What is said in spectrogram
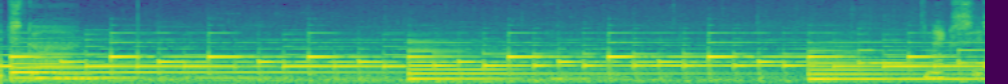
it's done. Next is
